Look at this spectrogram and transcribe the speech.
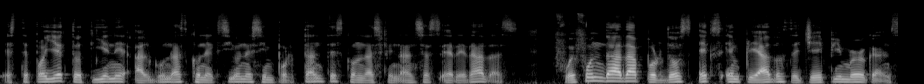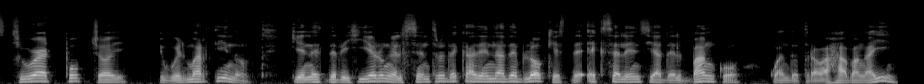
Este proyecto tiene algunas conexiones importantes con las finanzas heredadas. Fue fundada por dos ex empleados de JP Morgan, Stuart Popejoy y Will Martino, quienes dirigieron el centro de cadena de bloques de excelencia del banco cuando trabajaban allí.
